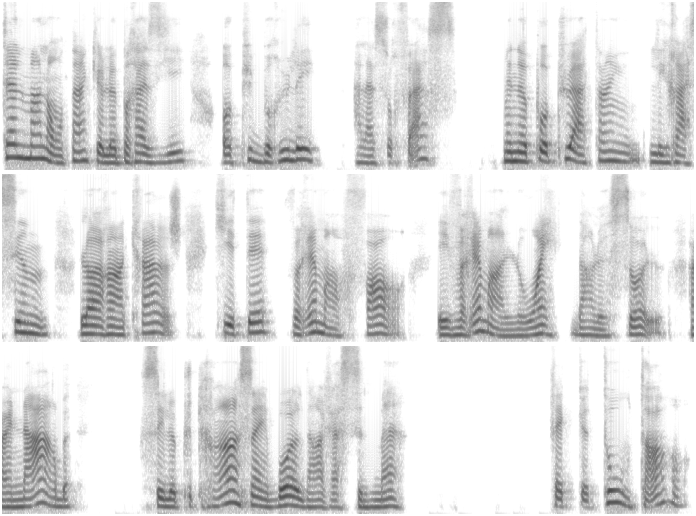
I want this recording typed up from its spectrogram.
tellement longtemps que le brasier a pu brûler à la surface, mais n'a pas pu atteindre les racines, leur ancrage, qui était vraiment fort et vraiment loin dans le sol. Un arbre, c'est le plus grand symbole d'enracinement. Fait que tôt ou tard,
